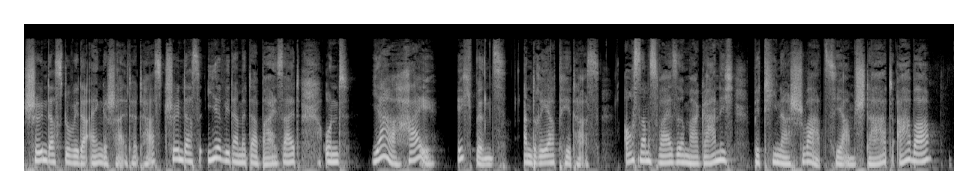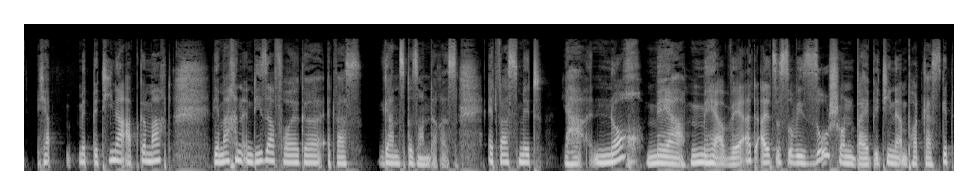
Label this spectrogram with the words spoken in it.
Schön, dass du wieder eingeschaltet hast. Schön, dass ihr wieder mit dabei seid. Und ja, hi, ich bin's, Andrea Peters. Ausnahmsweise mal gar nicht Bettina Schwarz hier am Start, aber ich habe mit Bettina abgemacht, wir machen in dieser Folge etwas ganz Besonderes. Etwas mit ja, noch mehr Mehrwert, als es sowieso schon bei Bettina im Podcast gibt,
